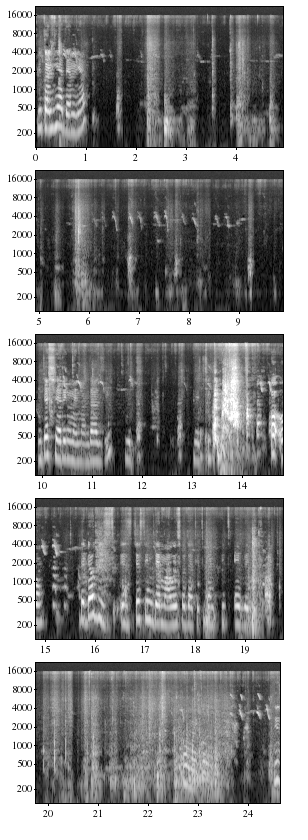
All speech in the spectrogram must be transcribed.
You can hear them, yeah? I'm just sharing my mandazi with the chicken. Uh oh. The dog is, is chasing them away so that it can eat everything. Oh my god. This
